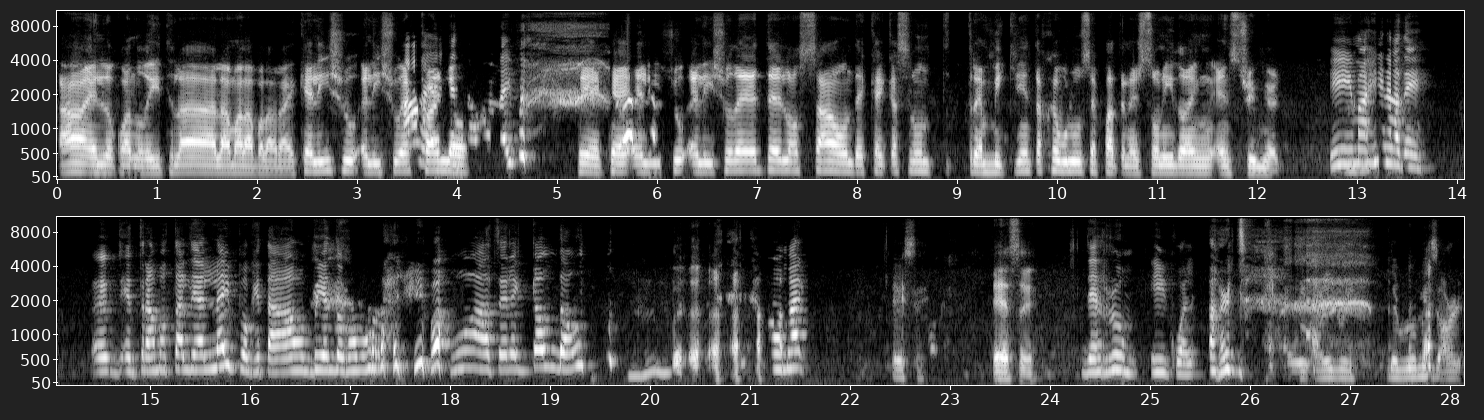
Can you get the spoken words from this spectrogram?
ah, es lo cuando dijiste la, la mala palabra. Es que el issue, el issue es, Ah, es que Carlos. live. Sí, es que el issue, el issue de, de los sounds es que hay que hacer un 3500 revoluciones para tener sonido en, en StreamYard. Imagínate. eh, entramos tarde al live porque estábamos viendo cómo rayo íbamos a hacer el countdown. Omar, Ese. Ese. The Room equal art. I, I agree. The room is art.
